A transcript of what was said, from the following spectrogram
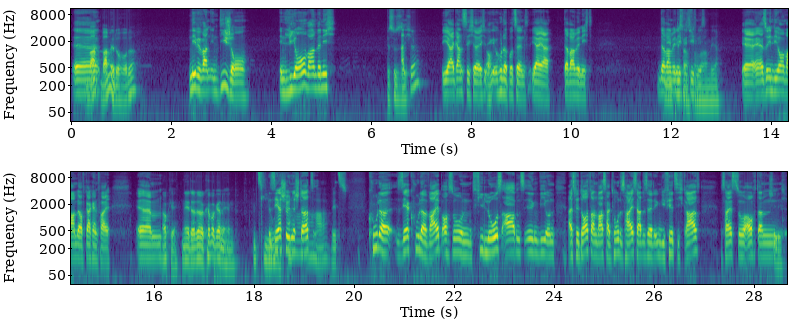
Äh, War, waren wir doch, oder? Nee, wir waren in Dijon. In Lyon waren wir nicht. Bist du sicher? An, ja, ganz sicher. Ich, 100 Prozent. Ja, ja, da waren wir nicht. Da nee, waren wir definitiv nicht. Waren wir. Ja, also in Lyon waren wir auf gar keinen Fall. Ähm, okay, nee, da, da können wir gerne hin. Gibt's Lyon? Sehr schöne Stadt. Ah, Witz. Cooler, sehr cooler Vibe auch so und viel los abends irgendwie. Und als wir dort waren, war es halt todesheiß, da hatte es halt irgendwie 40 Grad. Das heißt, so auch dann Chillig.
